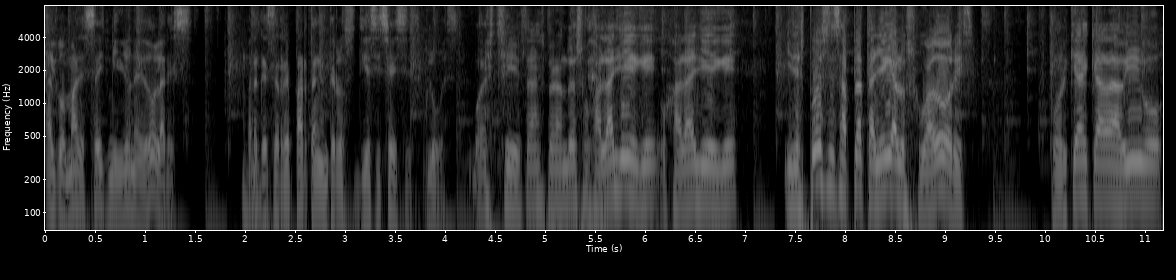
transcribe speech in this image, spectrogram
algo más de 6 millones de dólares para que se repartan entre los 16 clubes. Pues sí, están esperando eso, ojalá llegue, ojalá llegue, y después esa plata llegue a los jugadores, porque hay cada vivo,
